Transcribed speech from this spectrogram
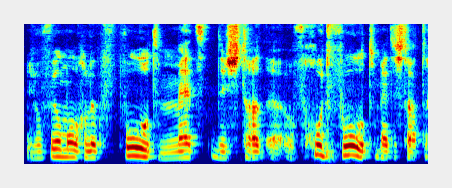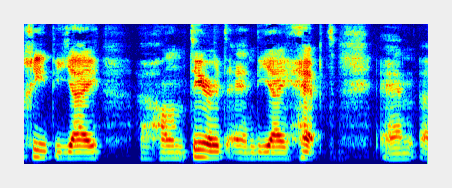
zoveel mogelijk voelt met de of goed voelt met de strategie die jij hanteert en die jij hebt. En uh,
